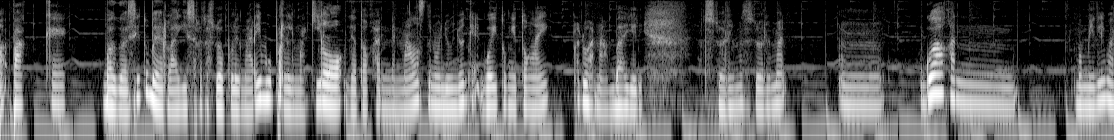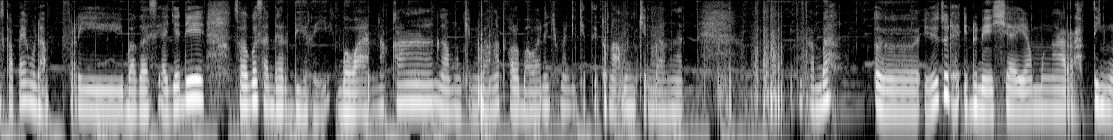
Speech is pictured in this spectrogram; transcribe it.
nggak pakai bagasi tuh bayar lagi 125 ribu per 5 kilo gitu kan. Dan males dan ujung-ujung kayak gue hitung-hitung lagi aduh nambah jadi 125 125 hmm, gue akan memilih maskapai yang udah free bagasi aja deh. Soal gue sadar diri bawa anak kan nggak mungkin banget kalau bawaannya cuma dikit itu nggak mungkin banget. Ditambah uh, ini tuh udah Indonesia yang mengarah ting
